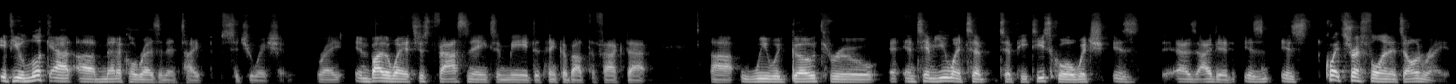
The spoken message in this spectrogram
if you look at a medical resident type situation, right? And by the way, it's just fascinating to me to think about the fact that uh, we would go through, and Tim, you went to, to PT school, which is, as I did, is, is quite stressful in its own right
